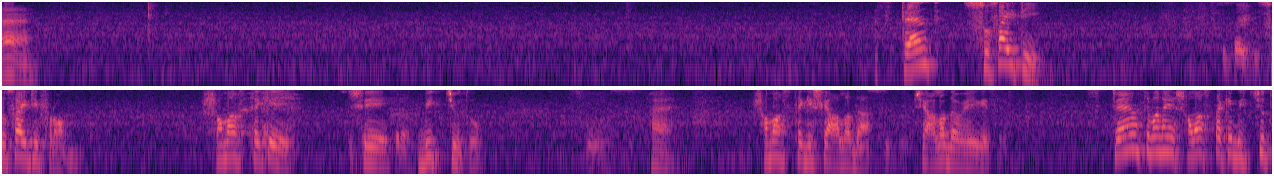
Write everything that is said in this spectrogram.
হ্যাঁ। স্ট্রেন্সড সোসাইটি সোসাইটি ফ্রম সমাজ থেকে সে বিচ্যুত। হ্যাঁ। সমাজ থেকে সে আলাদা। সে আলাদা হয়ে গেছে। স্ট্রেন্সড মানে সমাজ তাকে বিচ্যুত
